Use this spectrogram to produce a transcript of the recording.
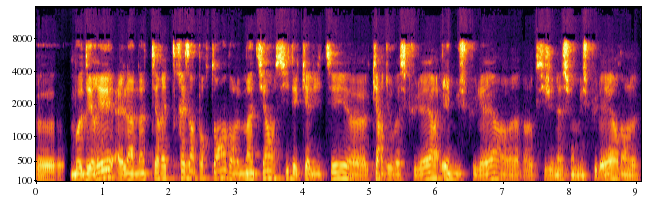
euh, modérées. Elle a un intérêt très important dans le maintien aussi des qualités euh, cardiovasculaires et musculaires, voilà, dans l'oxygénation musculaire, dans le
